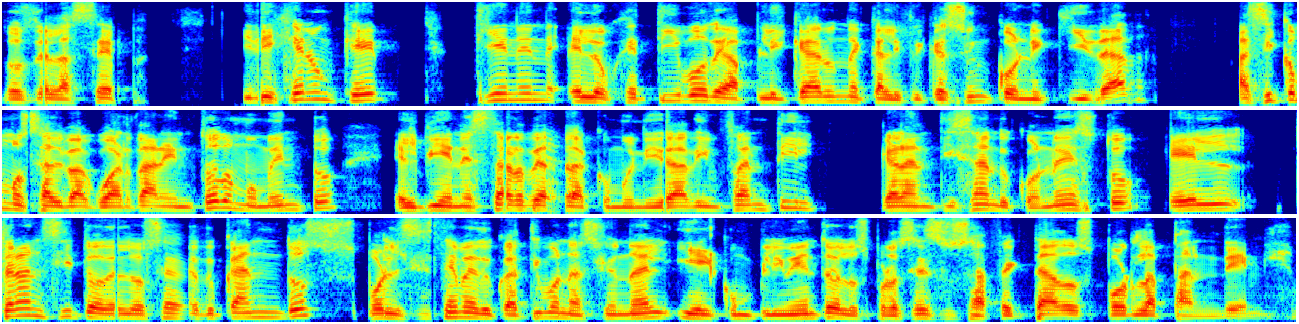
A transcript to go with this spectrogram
los de la SEP, y dijeron que tienen el objetivo de aplicar una calificación con equidad así como salvaguardar en todo momento el bienestar de la comunidad infantil, garantizando con esto el tránsito de los educandos por el sistema educativo nacional y el cumplimiento de los procesos afectados por la pandemia.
